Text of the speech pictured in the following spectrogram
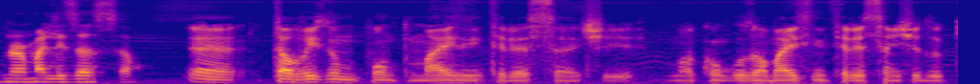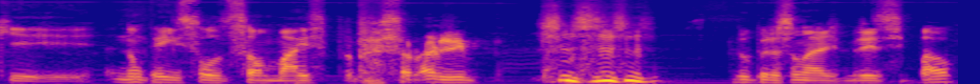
normalização. É, talvez um ponto mais interessante, uma conclusão mais interessante do que não tem solução mais pro personagem do personagem principal.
